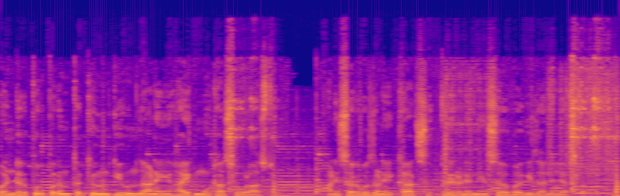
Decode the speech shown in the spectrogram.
पंढरपूरपर्यंत घेऊन घेऊन जाणे हा एक मोठा सोहळा असतो. आणि सर्वजण एकाच प्रेरणेने सहभागी झालेले असतात.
